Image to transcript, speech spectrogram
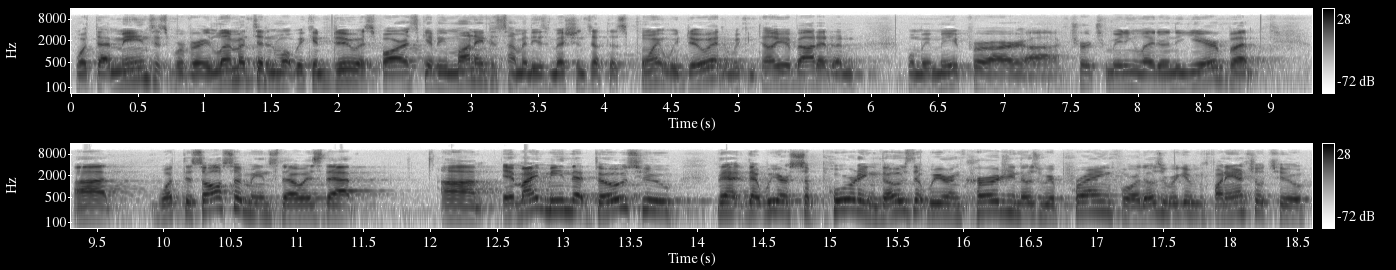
what that means is we're very limited in what we can do as far as giving money to some of these missions at this point. We do it, and we can tell you about it and when we meet for our uh, church meeting later in the year. But uh, what this also means, though, is that um, it might mean that those who that, that we are supporting, those that we are encouraging, those we are praying for, those we're giving financial to,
